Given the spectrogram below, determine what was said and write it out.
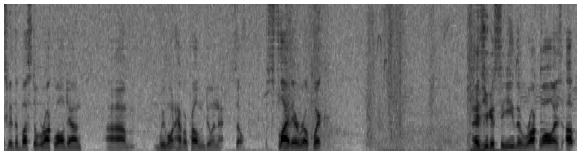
case we have to bust a rock wall down, um, we won't have a problem doing that. So let's fly there real quick. As you can see, the rock wall is up,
